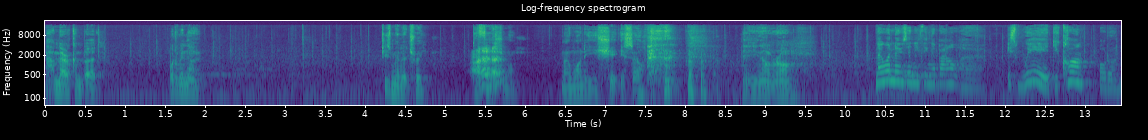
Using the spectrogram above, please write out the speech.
That American bird. What do we know? She's military. I don't know. Professional. No wonder you shit yourself. Yeah, you're not wrong. No one knows anything about her. It's weird. You can't. Hold on.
